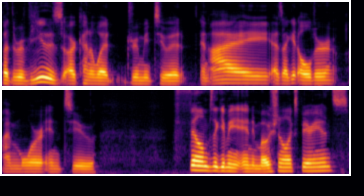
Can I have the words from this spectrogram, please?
but the reviews are kind of what drew me to it. And I, as I get older, I'm more into films that give me an emotional experience.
